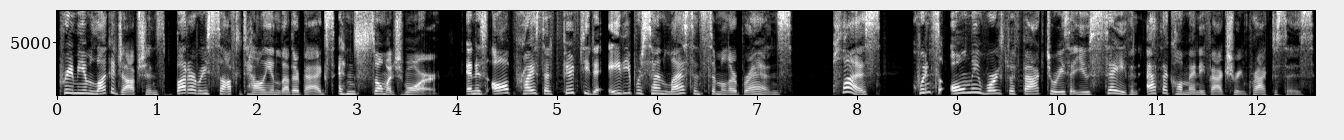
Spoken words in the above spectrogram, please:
premium luggage options, buttery soft Italian leather bags, and so much more. And is all priced at 50 to 80% less than similar brands. Plus, Quince only works with factories that use safe and ethical manufacturing practices.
